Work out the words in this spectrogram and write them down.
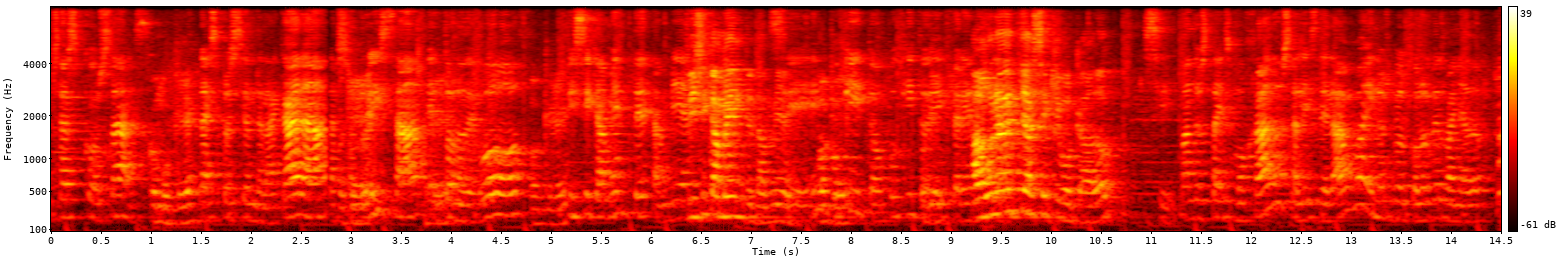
muchas cosas. ¿Cómo qué? La expresión de la cara, la sonrisa, el tono de voz, físicamente también. Físicamente también. Sí, un poquito, un poquito de diferencia. ¿Alguna vez te has equivocado? Sí. Cuando estáis mojados, salís del agua y no os veo el color del bañador.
